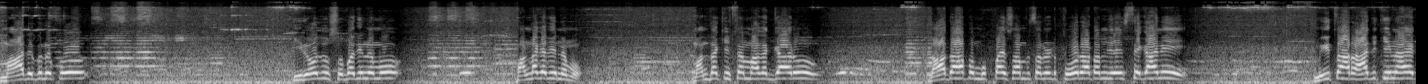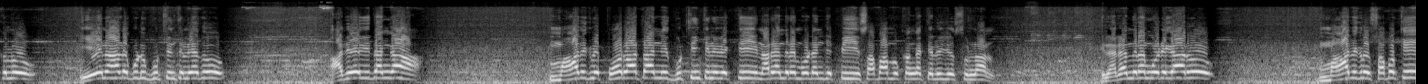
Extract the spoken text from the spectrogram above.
మాదిగులకు ఈరోజు శుభదినము పండగ దినము. మందకృష్ణ మాదక్ గారు దాదాపు ముప్పై సంవత్సరాల నుండి పోరాటం చేస్తే కానీ మిగతా రాజకీయ నాయకులు ఏనాడు కూడా గుర్తించలేదు. అదేవిధంగా మాదిగుల పోరాటాన్ని గుర్తించిన వ్యక్తి నరేంద్ర మోడీ అని చెప్పి సభాముఖంగా తెలియజేస్తున్నాను. నరేంద్ర మోడీ గారు మాదిగుల సభకి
